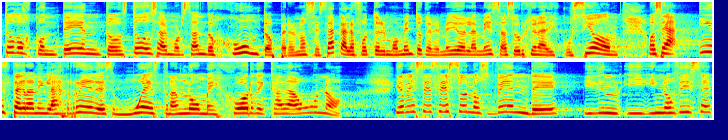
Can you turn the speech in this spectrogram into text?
todos contentos, todos almorzando juntos, pero no se saca la foto en el momento que en el medio de la mesa surge una discusión. O sea, Instagram y las redes muestran lo mejor de cada uno. Y a veces eso nos vende y, nos dice,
